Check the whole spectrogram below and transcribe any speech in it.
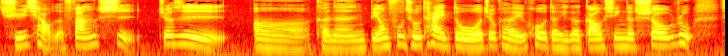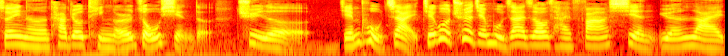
取巧的方式，就是呃，可能不用付出太多就可以获得一个高薪的收入，所以呢，他就铤而走险的去了柬埔寨。结果去了柬埔寨之后，才发现原来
